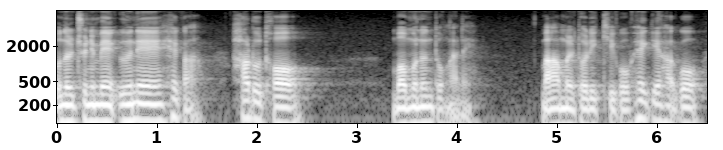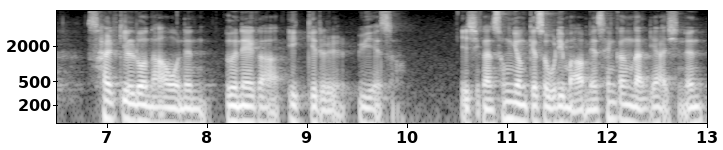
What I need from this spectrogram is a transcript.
오늘 주님의 은혜의 해가 하루 더 머무는 동안에 마음을 돌이키고 회개하고 살 길로 나오는 은혜가 있기를 위해서 이 시간 성령께서 우리 마음에 생각나게 하시는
